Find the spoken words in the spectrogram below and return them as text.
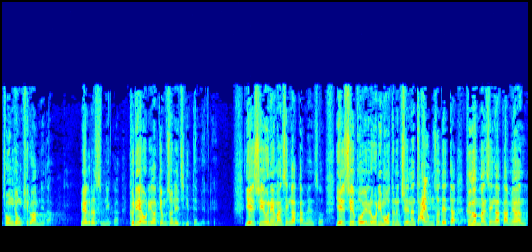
종종 필요합니다. 왜 그렇습니까? 그래야 우리가 겸손해지기 때문에 그래요. 예수의 은혜만 생각하면서 예수의 보혈로 우리 모두는 죄는 다 용서됐다. 그것만 생각하면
